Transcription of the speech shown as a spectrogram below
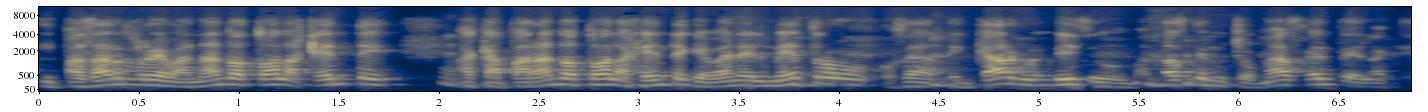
y pasar rebanando a toda la gente, acaparando a toda la gente que va en el metro, o sea, te encargo, Invisible, mataste mucho más gente de la que,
